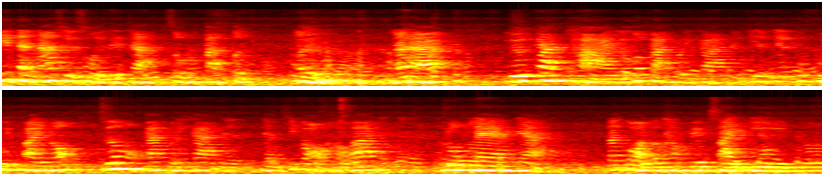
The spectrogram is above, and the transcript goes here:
นี่แต่หน้าสวยๆเลยจ้ะส่งน้ำตาลตึกเออนะคะหรือรือการขายแล้วก็การบริการอย่างที่อาจารย์ก็คุยไปเนาะเรื่องของการบริการเนี่ยอย่างที่บอกค่ะว่าโรงแรมเนี่ย แต่ก่อนเราทำเว็บไซต์เองเรา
